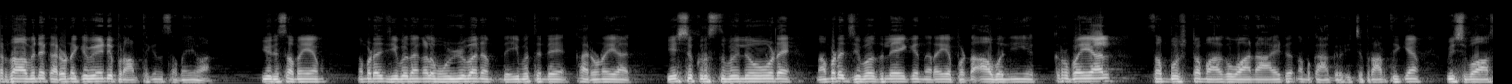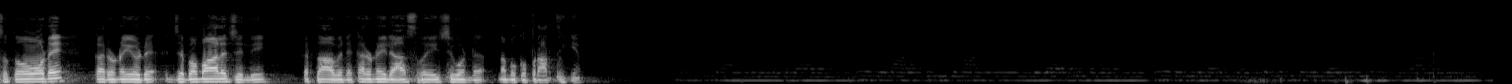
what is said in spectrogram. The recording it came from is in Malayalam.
കർത്താവിന്റെ കരുണയ്ക്ക് വേണ്ടി പ്രാർത്ഥിക്കുന്ന സമയമാണ്. ഈ ഒരു സമയം നമ്മുടെ ജീവിതങ്ങൾ മുഴുവനും ദൈവത്തിന്റെ കരുണയാൽ യേശു ക്രിസ്തുവിലൂടെ നമ്മുടെ ജീവിതത്തിലേക്ക് നിറയപ്പെട്ട ആ വലിയ കൃപയാൽ സമ്പുഷ്ടമാകുവാനായിട്ട് നമുക്ക് ആഗ്രഹിച്ച് പ്രാർത്ഥിക്കാം. വിശ്വാസത്തോടെ കരുണയുടെ ജപമാല ചൊല്ലി കർത്താവിന്റെ കരുണയിൽ ആശ്രയിച്ചുകൊണ്ട് നമുക്ക് പ്രാർത്ഥിക്കാം.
